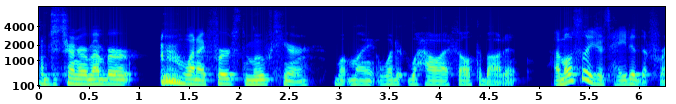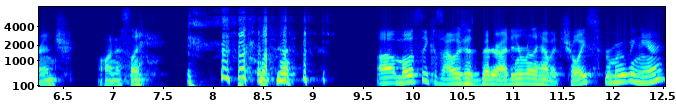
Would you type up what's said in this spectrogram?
I'm just trying to remember when I first moved here, what my what how I felt about it. I mostly just hated the French, honestly. uh, mostly because I was just bitter. I didn't really have a choice for moving here,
